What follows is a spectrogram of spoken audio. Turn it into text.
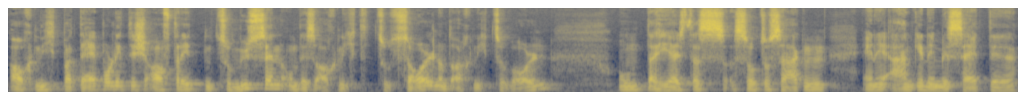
auch nicht parteipolitisch auftreten zu müssen und es auch nicht zu sollen und auch nicht zu wollen. Und daher ist das sozusagen eine angenehme Seite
